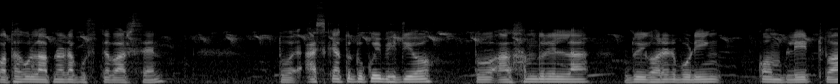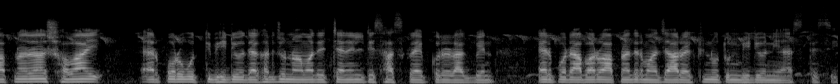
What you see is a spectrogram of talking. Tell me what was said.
কথাগুলো আপনারা বুঝতে পারছেন। তো আজকে এতটুকুই ভিডিও। তো আলহামদুলিল্লাহ দুই ঘরের বোর্ডিং কমপ্লিট তো আপনারা সবাই এর পরবর্তী ভিডিও দেখার জন্য আমাদের চ্যানেলটি সাবস্ক্রাইব করে রাখবেন। এরপরে আবারও আপনাদের মাঝে আরও একটি নতুন ভিডিও নিয়ে আসতেছি।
